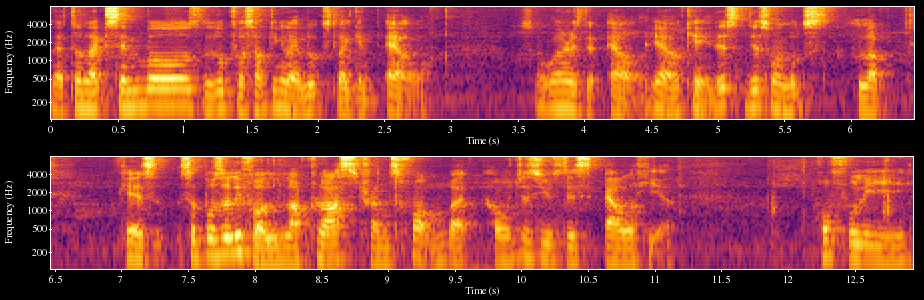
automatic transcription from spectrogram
letter-like symbols, look for something that looks like an L. So where is the L? Yeah, okay, this this one looks La okay, it's supposedly for Laplace transform, but I'll just use this L here. Hopefully,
